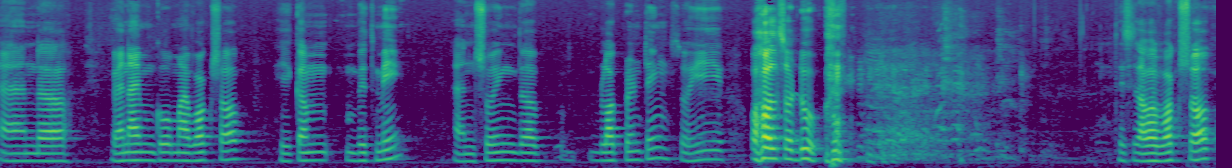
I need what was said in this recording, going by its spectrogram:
And uh, when I'm go my workshop, he come with me and showing the block printing. So he also do. this is our workshop.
